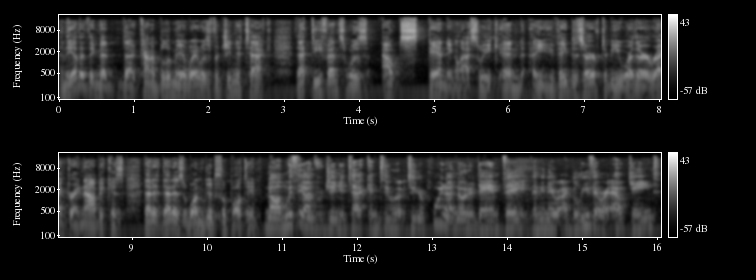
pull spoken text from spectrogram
And the other thing that that kind of blew me away was Virginia Tech. That defense was outstanding last week, and uh, they deserve to be where they're ranked right now because that that is one good football team. No, I'm with you on Virginia Tech, and to to your point on Notre Dame, they I mean they were I believe they were outgained,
